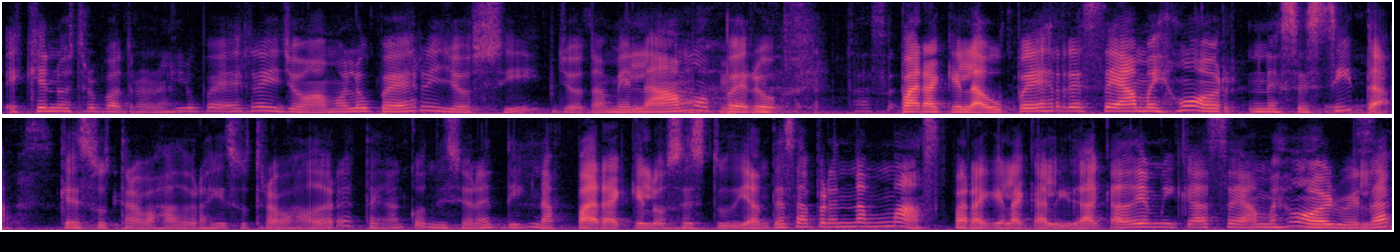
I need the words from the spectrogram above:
es que nuestro patrón es la UPR y yo amo la UPR y yo sí, yo también la amo, pero para que la UPR sea mejor necesita que sus trabajadoras y sus trabajadores tengan condiciones dignas, para que los estudiantes aprendan más, para que la calidad académica sea mejor, ¿verdad?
